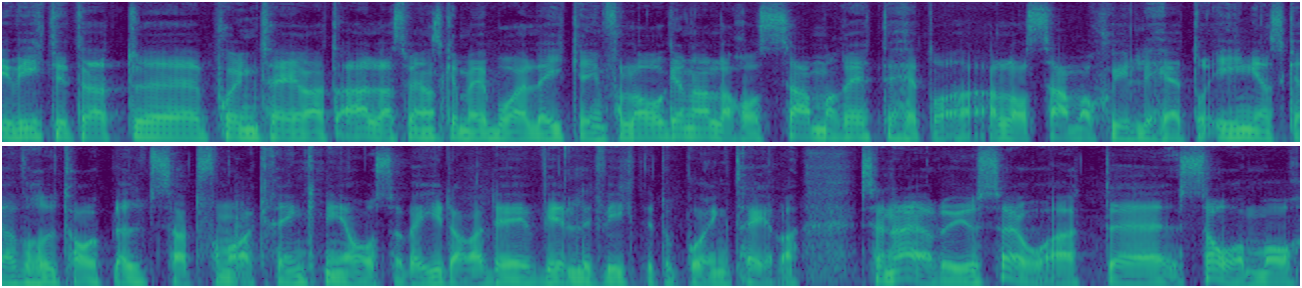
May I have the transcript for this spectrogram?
Det är viktigt att eh, poängtera att alla svenska medborgare är lika inför lagen. Alla har samma rättigheter, alla har samma skyldigheter. Ingen ska överhuvudtaget bli utsatt för några kränkningar och så vidare. Det är väldigt viktigt att poängtera. Sen är det ju så att eh, samer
